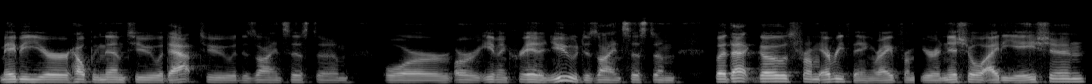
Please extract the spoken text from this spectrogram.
maybe you're helping them to adapt to a design system or or even create a new design system but that goes from everything, right? From your initial ideation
